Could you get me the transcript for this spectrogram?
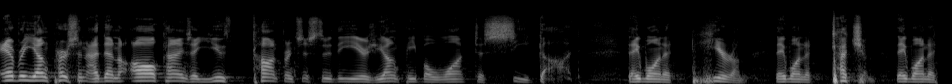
every young person, I've done all kinds of youth conferences through the years. Young people want to see God, they want to hear Him, they want to touch him. They want to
